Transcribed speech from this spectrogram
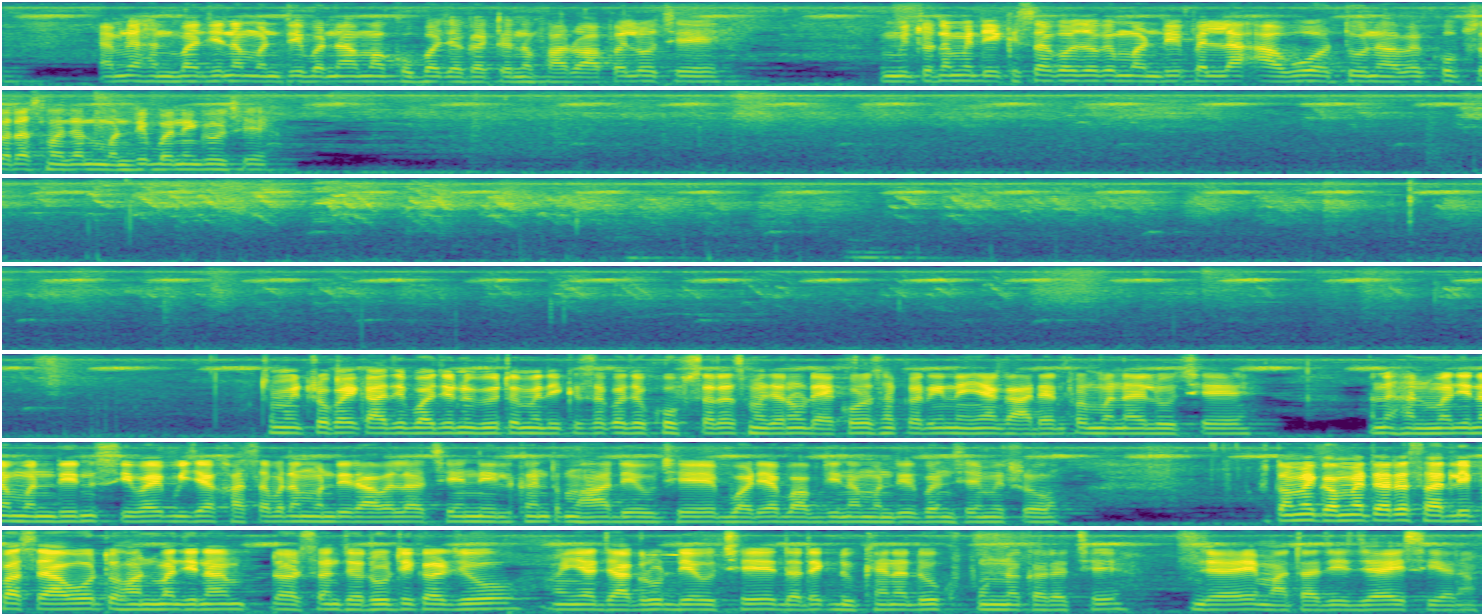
એમણે હનુમાનજીના મંદિર બનાવવામાં ખૂબ જ અગત્યનો ફાળો આપેલો છે. મિત્રો તમે દેખી શકો છો કે મંદિર પહેલાં આવું હતું ને હવે ખૂબ સરસ મજાનું મંદિર બની ગયું છે. તો મિત્રો કંઈક આજુબાજુનું વ્યૂ તમે દેખી શકો છો. ખૂબ સરસ મજાનું ડેકોરેશન કરીને અહીંયા ગાર્ડન પણ બનાવેલું છે. અને હનુમાનજીના મંદિર સિવાય બીજા ખાસા બધા મંદિર આવેલા છે. નીલકંઠ મહાદેવ છે, બળિયા બાપજીના મંદિર પણ છે મિત્રો. તમે ગમે ત્યારે સાદલી પાસે આવો તો હનુમાનજીના દર્શન જરૂરથી કરજો. અહીંયા જાગૃત દેવ છે, દરેક દુખ્યાના દુઃખ પૂર્ણ કરે છે. જય માતાજી, જય સિયારામ.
